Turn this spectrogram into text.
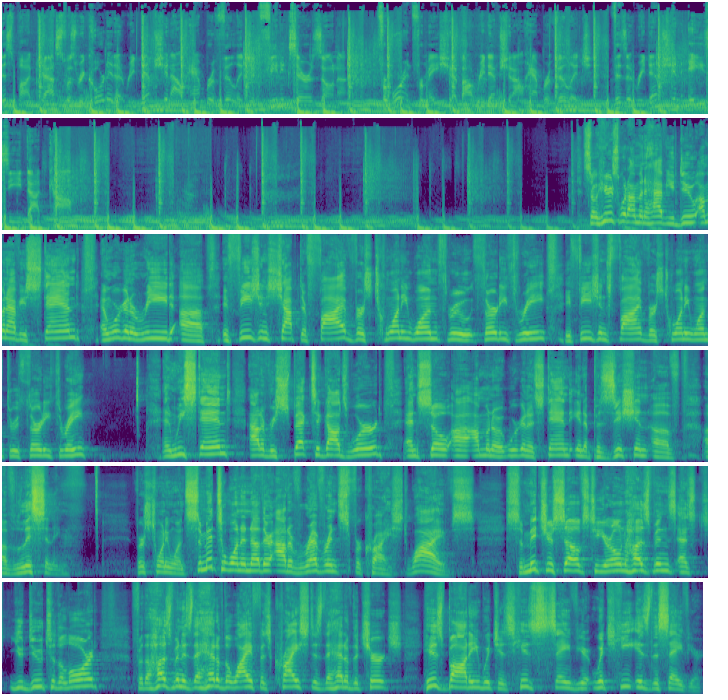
This podcast was recorded at Redemption Alhambra Village in Phoenix, Arizona. For more information about Redemption Alhambra Village, visit redemptionaz.com. So here's what I'm going to have you do. I'm going to have you stand, and we're going to read uh, Ephesians chapter 5, verse 21 through 33. Ephesians 5, verse 21 through 33 and we stand out of respect to God's word. And so uh, I'm gonna, we're going to stand in a position of, of listening. Verse 21 Submit to one another out of reverence for Christ. Wives, submit yourselves to your own husbands as you do to the Lord. For the husband is the head of the wife, as Christ is the head of the church, his body, which is his Savior, which he is the Savior.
